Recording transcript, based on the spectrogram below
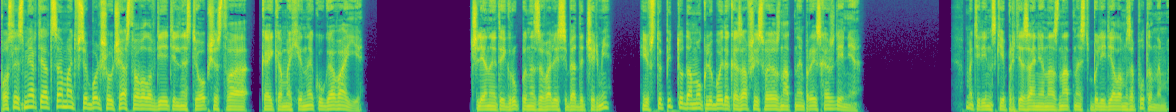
После смерти отца мать все больше участвовала в деятельности общества Кайка Махинеку Гавайи. Члены этой группы называли себя дочерьми, и вступить туда мог любой доказавший свое знатное происхождение. Материнские притязания на знатность были делом запутанным.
